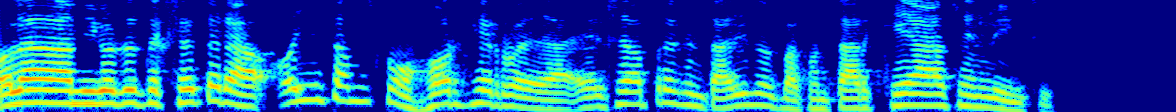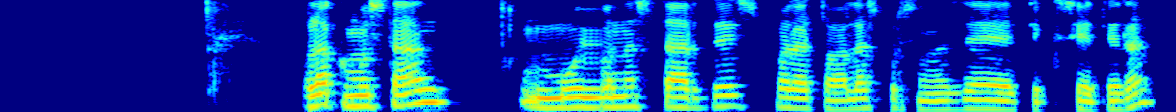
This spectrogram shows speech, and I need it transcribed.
Hola amigos de TechCetera, hoy estamos con Jorge Rueda, él se va a presentar y nos va a contar qué hacen Linksys. Hola, ¿cómo están? Muy buenas tardes para todas las personas de TechCetera.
